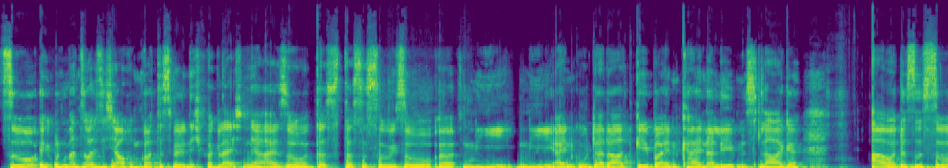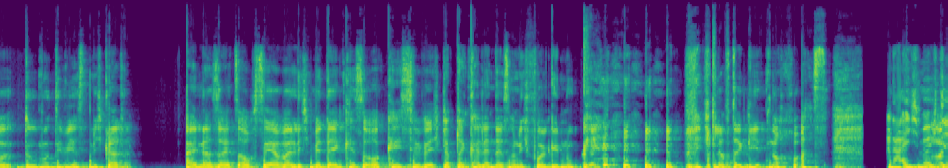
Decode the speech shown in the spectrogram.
so, und man soll sich ja auch um Gottes Willen nicht vergleichen, ja. Also das, das ist sowieso äh, nie, nie ein guter Ratgeber in keiner Lebenslage. Aber das ist so, du motivierst mich gerade einerseits auch sehr, weil ich mir denke, so, okay, Silvia, ich glaube, dein Kalender ist noch nicht voll genug. ich glaube, da geht noch was. Na, ich möchte,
